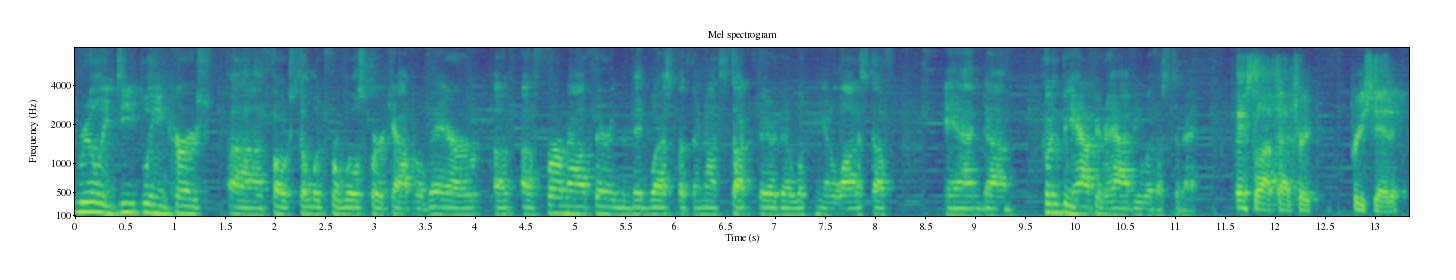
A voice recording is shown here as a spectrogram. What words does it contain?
really deeply encourage uh, folks to look for Wilsquare Capital. They are a, a, firm out there in the Midwest, but they're not stuck there. They're looking at a lot of stuff, and um, couldn't be happier to have you with us today. Thanks a lot, Patrick. Appreciate it.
